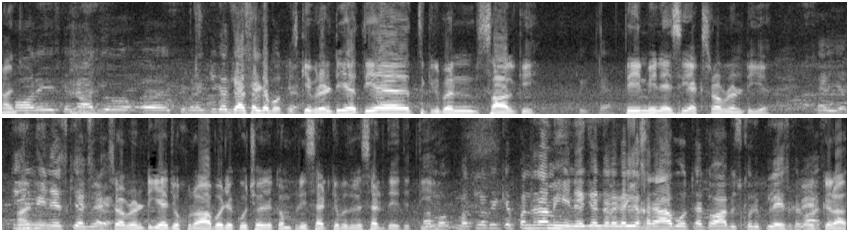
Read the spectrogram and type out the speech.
हाँ और इसके साथ जो इसकी वारंटी का क्या सेटअप होता है? इसकी वारंटी आती है तकरीबन साल की। तीन महीने इसकी एक्स्ट्रा वारंटी है। सही है। तीन हाँ महीने इसकी एक्स्ट्रा वारंटी है जो ख़राब हो जाए कुछ हो जाए कंपनी सेट के बदले सेट दे देती है। मतलब कि पंद्रह महीने के अंदर अगर ये ख़राब होता है तो आप इसको रिप्लेस करा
